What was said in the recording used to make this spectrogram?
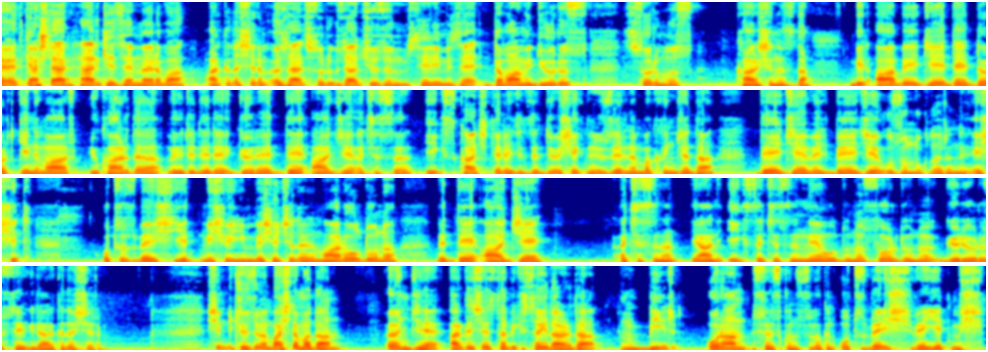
Evet gençler, herkese merhaba. Arkadaşlarım özel soru güzel çözüm serimize devam ediyoruz. Sorumuz karşınızda. Bir ABCD dörtgeni var. Yukarıda verilere göre DAC açısı x kaç derecedir diyor. Şeklin üzerine bakınca da DC ve BC uzunluklarının eşit. 35, 70 ve 25 açıların var olduğunu ve DAC açısının yani x açısının ne olduğunu sorduğunu görüyoruz sevgili arkadaşlarım. Şimdi çözüme başlamadan önce arkadaşlar tabii ki sayılarda bir oran söz konusu. Bakın 35 ve 70.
